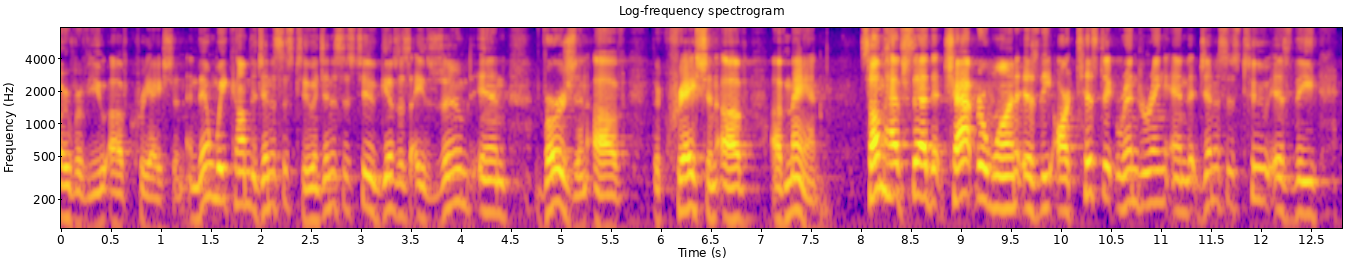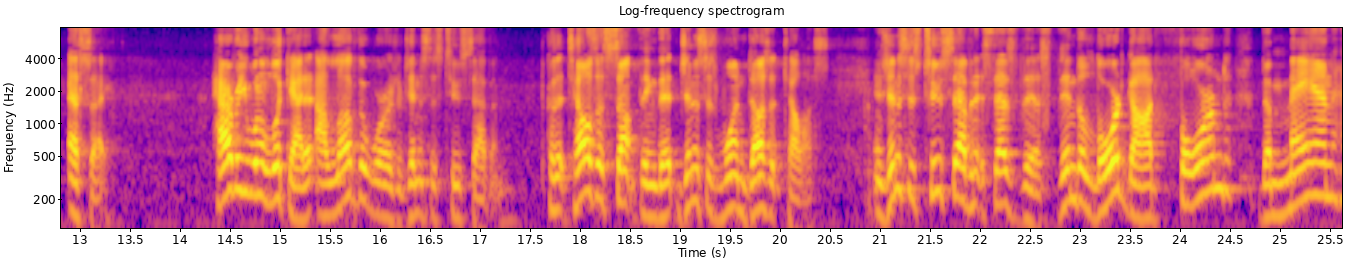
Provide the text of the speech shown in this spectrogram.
overview of creation. And then we come to Genesis 2, and Genesis 2 gives us a zoomed in version of the creation of, of man. Some have said that chapter 1 is the artistic rendering and that Genesis 2 is the essay. However, you want to look at it, I love the words of Genesis 2 7 because it tells us something that Genesis 1 doesn't tell us. In Genesis 2 7, it says this Then the Lord God formed the man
